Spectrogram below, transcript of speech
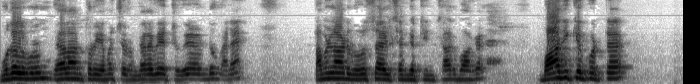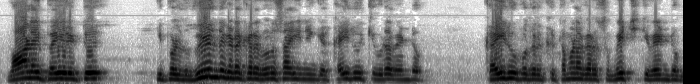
முதல்வரும் வேளாண் துறை அமைச்சரும் நிறைவேற்ற வேண்டும் என தமிழ்நாடு விவசாய சங்கத்தின் சார்பாக பாதிக்கப்பட்ட வாழை பயிரிட்டு இப்பொழுது வீழ்ந்து கிடக்கிற விவசாயி நீங்கள் கைதூக்கி விட வேண்டும். கைதூப்பதற்கு தமிழக அரசு முயற்சிக்க வேண்டும்.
